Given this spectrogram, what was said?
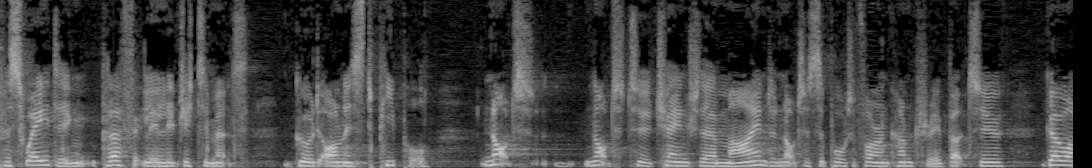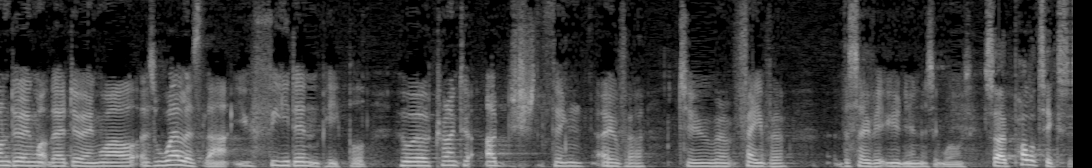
persuading perfectly legitimate, good, honest people not, not to change their mind and not to support a foreign country, but to go on doing what they're doing, while as well as that, you feed in people who are trying to udge the thing over to uh, favour the Soviet Union as it was. So politics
